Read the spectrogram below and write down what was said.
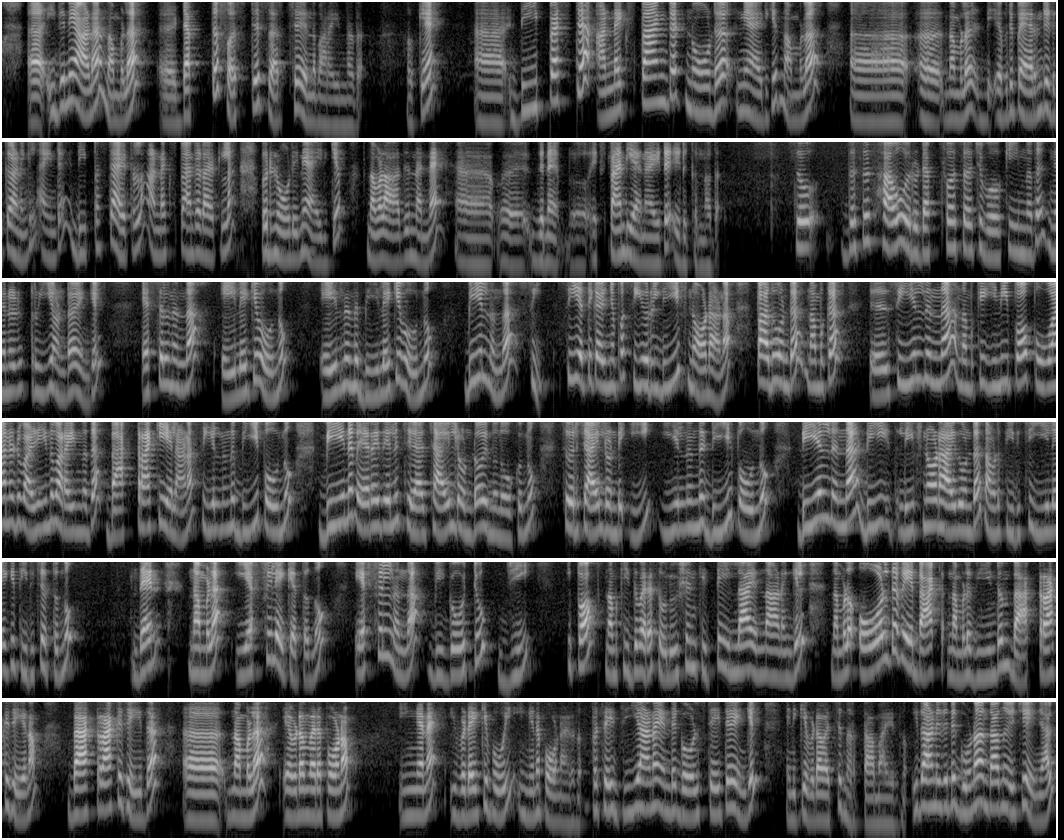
ഇതിനെയാണ് നമ്മൾ ഡെപ്ത് ഫസ്റ്റ് സെർച്ച് എന്ന് പറയുന്നത്. ഓക്കെ ഡീപ്പസ്റ്റ് അൺഎക്സ്പാൻഡഡ് നോഡിനെ ആയിരിക്കും നമ്മൾ നമ്മൾ ഒരു പേരന്റ് എടുക്കുകയാണെങ്കിൽ അതിന്റെ ഡീപ്പസ്റ്റ് ആയിട്ടുള്ള അൺഎക്സ്പാൻഡഡ് ആയിട്ടുള്ള ഒരു നോഡിനെ ആയിരിക്കും നമ്മൾ ആദ്യം തന്നെ ഇതിനെ എക്സ്പാൻഡ് ചെയ്യാനായിട്ട് എടുക്കുന്നത്. സോ ദിസ് ഇസ് ഹൗ ഒരു ഡെപ്ത് ഫസ്റ്റ് സെർച്ച് വർക്ക് ചെയ്യുന്നത്. ഇങ്ങനൊരു ട്രീ ഉണ്ട് എങ്കിൽ എസിൽ നിന്ന് എയിലേക്ക് പോകുന്നു. എയിൽ നിന്ന് ബിയിലേക്ക് പോകുന്നു. ബിയിൽ നിന്ന് സി സി എത്തിക്കഴിഞ്ഞപ്പോൾ സി ഒരു ലീഫ് നോഡാണ് അപ്പോൾ അതുകൊണ്ട് നമുക്ക് സിയിൽ നിന്ന് നമുക്ക് ഇനിയിപ്പോൾ പോകാനൊരു വഴി എന്ന് പറയുന്നത് ബാക്ക് ട്രാക്ക് ചെയ്യലാണ്. സിയിൽ നിന്ന് ബി പോകുന്നു. ബീന് വേറെ ഏതെങ്കിലും ചൈൽഡ് ഉണ്ടോ എന്ന് നോക്കുന്നു. സോ ഒരു ചൈൽഡ് ഉണ്ട് ഇ ഇയിൽ നിന്ന് ഡി പോകുന്നു. ഡിയിൽ നിന്ന് ഡി ലീഫ് നോഡ് ആയതുകൊണ്ട് നമ്മൾ തിരിച്ച് ഇയിലേക്ക് തിരിച്ചെത്തുന്നു. ദെൻ നമ്മൾ എഫിലേക്ക് എത്തുന്നു. എഫിൽ നിന്ന് വി ഗോ ടു ജി ഇപ്പോൾ നമുക്ക് ഇതുവരെ സൊല്യൂഷൻ കിട്ടിയില്ല എന്നാണെങ്കിൽ നമ്മൾ ഓൾ ദ വേ ബാക്ക് നമ്മൾ വീണ്ടും ബാക്ക് ട്രാക്ക് ചെയ്യണം. ബാക്ക് ട്രാക്ക് ചെയ്ത് നമ്മൾ എവിടം വരെ പോകണം ഇങ്ങനെ ഇവിടേക്ക് പോയി ഇങ്ങനെ പോകണമായിരുന്നു ഇപ്പോൾ സേ ജി ആണ് എന്റെ ഗോൾ സ്റ്റേറ്റ് എങ്കിൽ എനിക്ക് ഇവിടെ വച്ച് നിർത്താമായിരുന്നു. ഇതാണ് ഇതിന്റെ ഗുണം എന്താണെന്ന് ചോദിച്ചു കഴിഞ്ഞാൽ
